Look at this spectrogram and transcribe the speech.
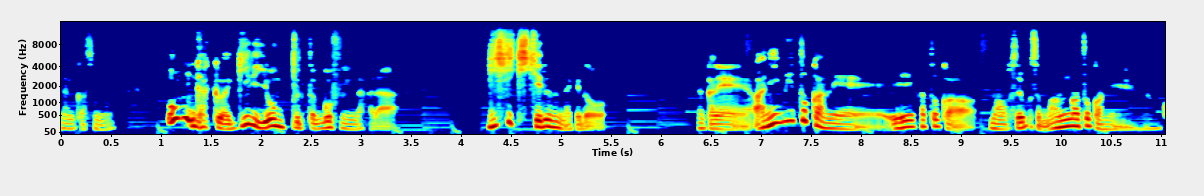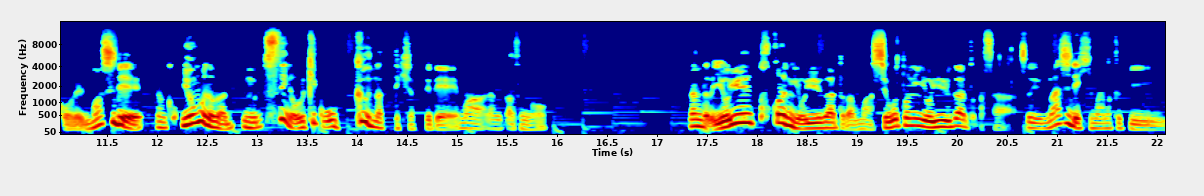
なんかその、音楽はギリ4分と5分だから、ギリ聴けるんだけど、なんかね、アニメとかね、映画とか、まあそれこそ漫画とかね、なんか俺マジで、なんか読むのが、もうすでに俺結構億劫になってきちゃってて、まあなんかその、なんだろう、余裕、心に余裕があるとか、まあ仕事に余裕があるとかさ、そういうマジで暇な時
